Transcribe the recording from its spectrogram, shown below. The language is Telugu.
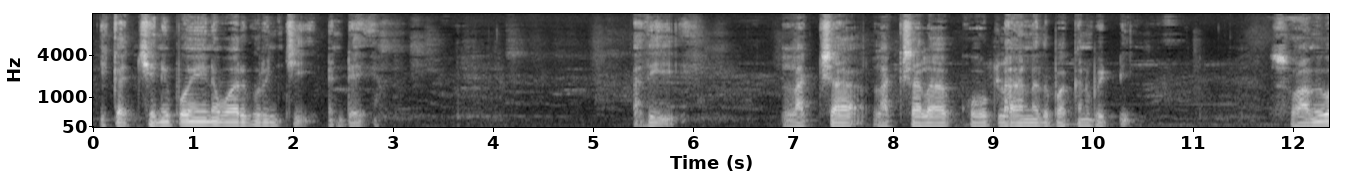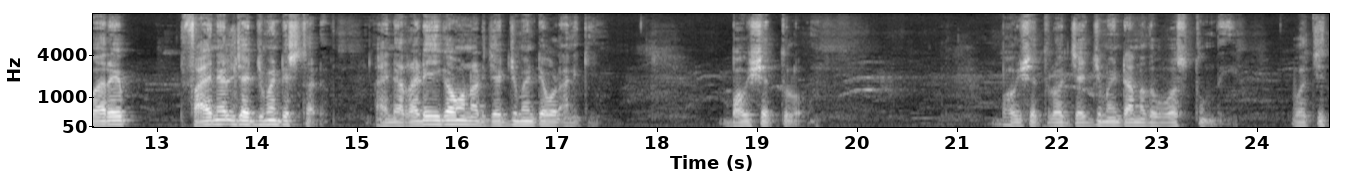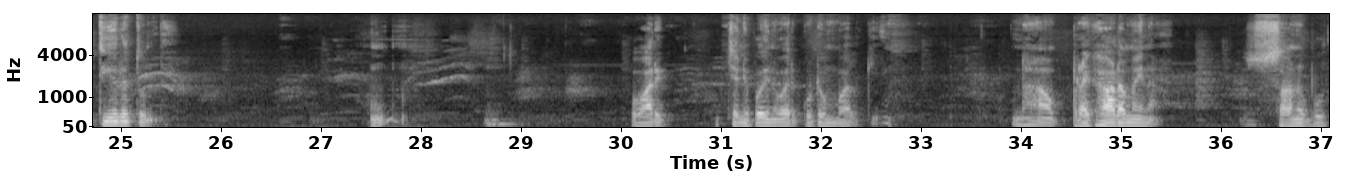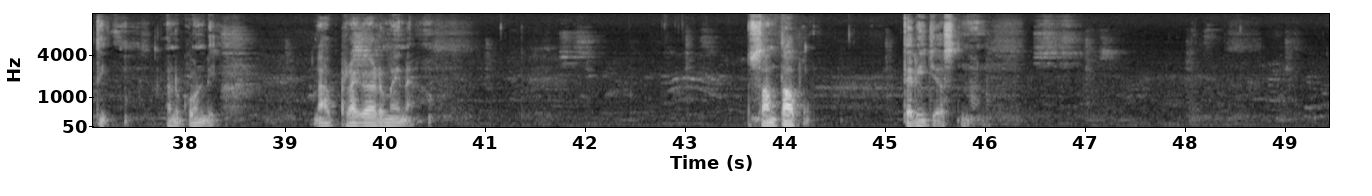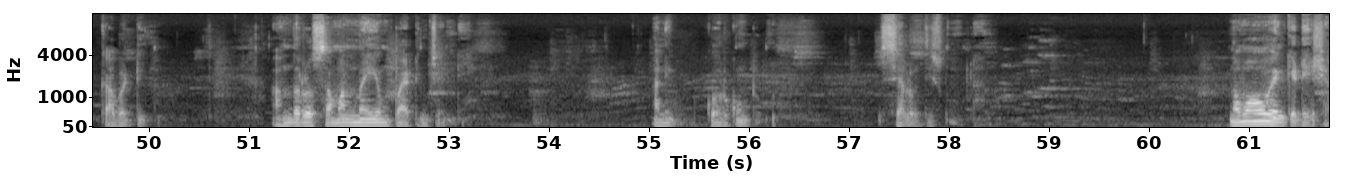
ఇక చనిపోయిన వారి గురించి అంటే అది లక్ష లక్షల కోట్ల అన్నది పక్కన పెట్టి స్వామివారే ఫైనల్ జడ్జిమెంట్ ఇస్తాడు. ఆయన రెడీగా ఉన్నాడు జడ్జిమెంట్ ఇవ్వడానికి. భవిష్యత్తులో భవిష్యత్తులో జడ్జిమెంట్ అన్నది వస్తుంది వచ్చి తీరుతుంది. వారి చనిపోయిన వారి కుటుంబాలకి నా ప్రగాఢమైన సానుభూతి అనుకోండి. నా ప్రగాఢమైన సంతాపం తెలియజేస్తున్నాను. కాబట్టి అందరూ సమన్వయం పాటించండి అని కోరుకుంటూ సెలవు తీసుకుంటున్నాను. നമോ വെങ്കടേശ.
